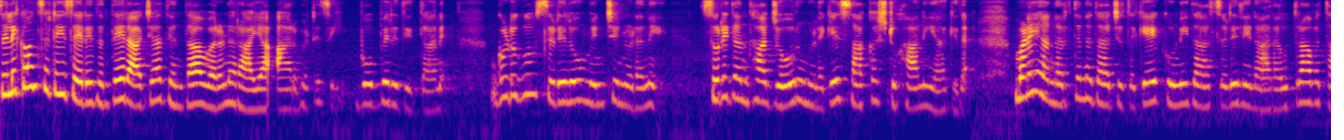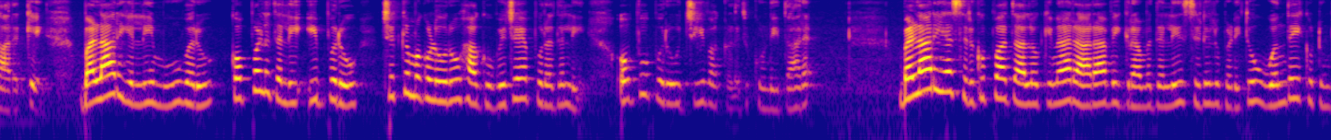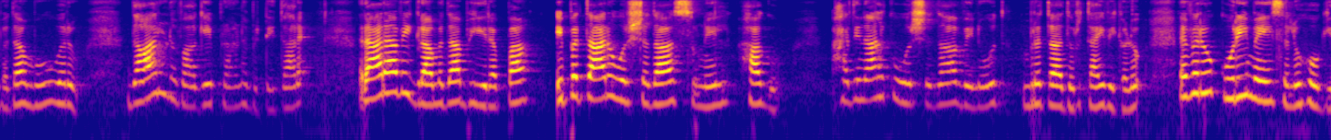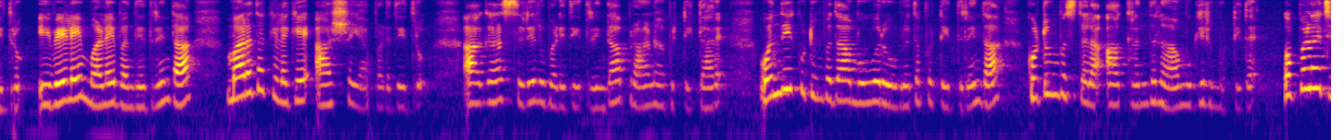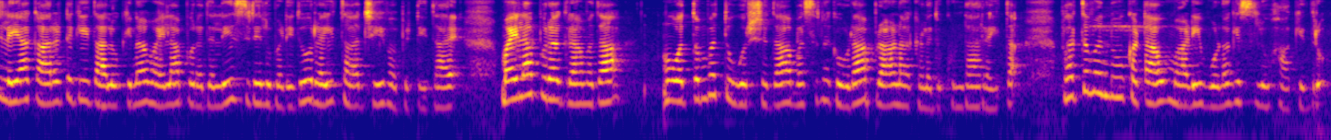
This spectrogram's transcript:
Silicon city ಸೇರಿದಂತೆ ರಾಜ್ಯಾದ್ಯಂತ ವರುಣರಾಯ ಆರ್ಭಟಿಸಿ ಬೊಬ್ಬೆರೆದಿದ್ದಾನೆ. ಗುಡುಗು, ಸಿಡಿಲು, ಮಿಂಚಿನೊಡನೆ ಸುರಿದಂಥ ಜೋರು ಮಳೆಗೆ ಸಾಕಷ್ಟು ಹಾನಿಯಾಗಿದೆ. ಮಳೆಯ ನರ್ತನದ ಜೊತೆಗೆ ಕುಣಿದ ಸಿಡಿಲಿನ ರೌದ್ರಾವತಾರಕ್ಕೆ ಬಳ್ಳಾರಿಯಲ್ಲಿ ಮೂವರು, ಕೊಪ್ಪಳದಲ್ಲಿ ಇಬ್ಬರು, ಚಿಕ್ಕಮಗಳೂರು ಹಾಗೂ ವಿಜಯಪುರದಲ್ಲಿ ಒಬ್ಬೊಬ್ಬರು ಜೀವ ಕಳೆದುಕೊಂಡಿದ್ದಾರೆ. ಬಳ್ಳಾರಿಯ ಸಿರುಗುಪ್ಪ ತಾಲೂಕಿನ ರಾರಾವಿ ಗ್ರಾಮದಲ್ಲಿ ಸಿಡಿಲು ಬಡಿದು ಒಂದೇ ಕುಟುಂಬದ ಮೂವರು ದಾರುಣವಾಗಿ ಪ್ರಾಣ ಬಿಟ್ಟಿದ್ದಾರೆ. ರಾರಾವಿ ಗ್ರಾಮದ ಭೀರಪ್ಪ, ಇಪ್ಪತ್ತಾರು ವರ್ಷದ ಸುನಿಲ್ ಹಾಗೂ ಹದಿನಾಲ್ಕು ವರ್ಷದ ವಿನೋದ್, ಮೃತ ದುರ್ದೈವಿಗಳು. ಇವರು ಕುರಿ ಮೇಯಿಸಲು ಹೋಗಿದ್ರು. ಈ ವೇಳೆ ಮಳೆ ಬಂದಿದ್ರಿಂದ ಮರದ ಕೆಳಗೆ ಆಶ್ರಯ ಪಡೆದಿದ್ರು. ಆಗ ಸಿಡಿಲು ಬಡಿದಿದ್ದರಿಂದ ಪ್ರಾಣ ಬಿಟ್ಟಿದ್ದಾರೆ. ಒಂದೇ ಕುಟುಂಬದ ಮೂವರು ಮೃತಪಟ್ಟಿದ್ದರಿಂದ ಕುಟುಂಬಸ್ಥರ ಆಕ್ರಂದನ ಮುಗಿಲು ಮುಟ್ಟಿದೆ. ಕೊಪ್ಪಳ ಜಿಲ್ಲೆಯ ಕಾರಟಗಿ ತಾಲೂಕಿನ ಮೈಲಾಪುರದಲ್ಲಿ ಸಿಡಿಲು ಬಡಿದು ರೈತ ಜೀವ ಬಿಟ್ಟಿದ್ದಾರೆ. ಮೈಲಾಪುರ ಗ್ರಾಮದ ಮೂವತ್ತೊಂಬತ್ತು ವರ್ಷದ ಬಸನಗೌಡ ಪ್ರಾಣ ಕಳೆದುಕೊಂಡ ರೈತ. ಭತ್ತವನ್ನು ಕಟಾವು ಮಾಡಿ ಒಣಗಿಸಲು ಹಾಕಿದ್ರು.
